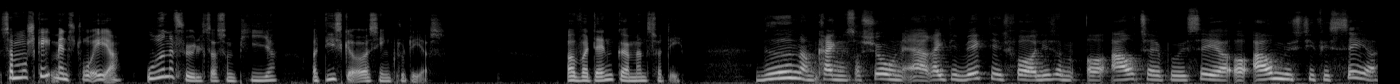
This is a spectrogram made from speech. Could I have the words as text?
som måske menstruerer uden at føle sig som piger, og de skal også inkluderes. Og hvordan gør man så det? Viden omkring menstruation er rigtig vigtigt for ligesom at aftabuisere og afmystificere,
